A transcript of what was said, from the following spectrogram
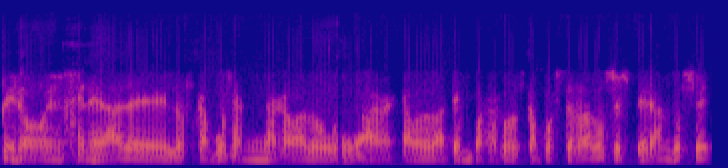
Pero en general eh, los campos han acabado, ha acabado la temporada con los campos cerrados, esperándose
